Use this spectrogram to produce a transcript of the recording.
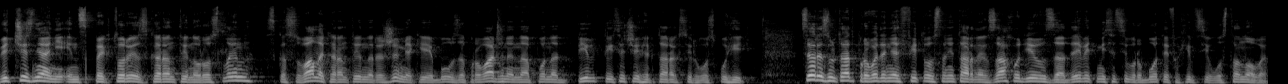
Вітчизняні інспектори з карантину рослин скасували карантинний режим, який був запроваджений на понад пів тисячі гектарах сільгоспугідь. Це результат проведення фітосанітарних заходів за 9 місяців роботи фахівців установи.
